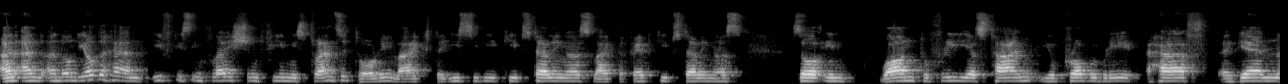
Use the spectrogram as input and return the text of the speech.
And, and, and on the other hand, if this inflation theme is transitory, like the ECB keeps telling us, like the Fed keeps telling us, so in one to three years' time, you probably have again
